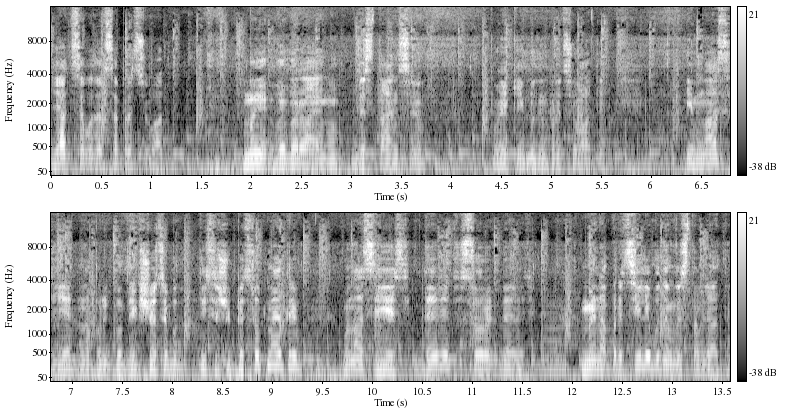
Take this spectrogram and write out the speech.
Як це буде все працювати? Ми вибираємо дистанцію, по якій будемо працювати. І в нас є, наприклад, якщо це буде 1500 метрів, у нас є 9,49. Ми на прицілі будемо виставляти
